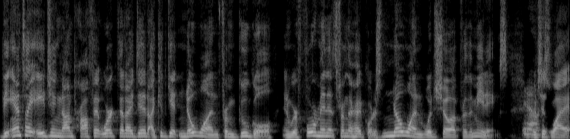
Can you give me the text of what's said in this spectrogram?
The anti-aging nonprofit work that I did, I could get no one from Google, and we're four minutes from their headquarters. No one would show up for the meetings, Yeah. which is why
